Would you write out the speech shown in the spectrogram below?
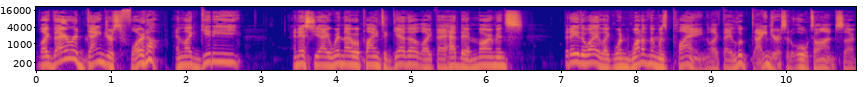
Like they were a dangerous floater, and like Giddy and SGA when they were playing together, like they had their moments. But either way, like when one of them was playing, like they looked dangerous at all times. So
